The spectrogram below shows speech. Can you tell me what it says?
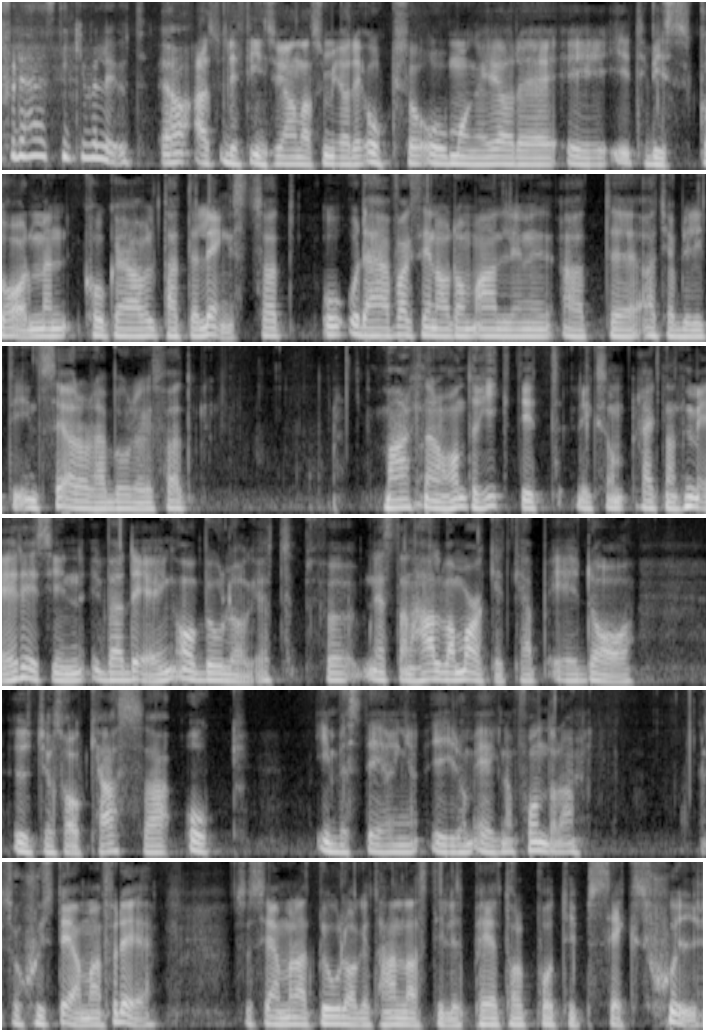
För det här sticker väl ut? Ja, alltså det finns ju andra som gör det också och många gör det i, i till viss grad. Men KK har väl tagit det längst. Så att, och, och det här är faktiskt en av de anledningarna att, eh, att jag blir lite intresserad av det här bolaget. För att marknaden har inte riktigt liksom räknat med det i sin värdering av bolaget. För nästan halva market cap är idag utgörs av kassa och investeringar i de egna fonderna. Så justerar man för det så ser man att bolaget handlas till ett p-tal på typ 6-7,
